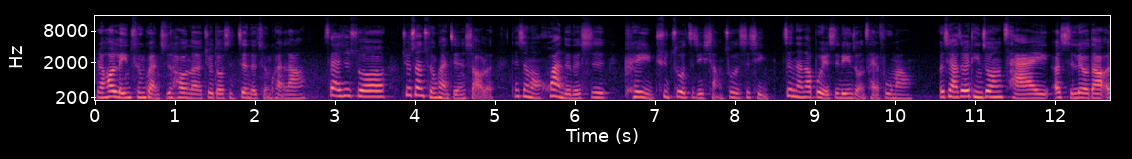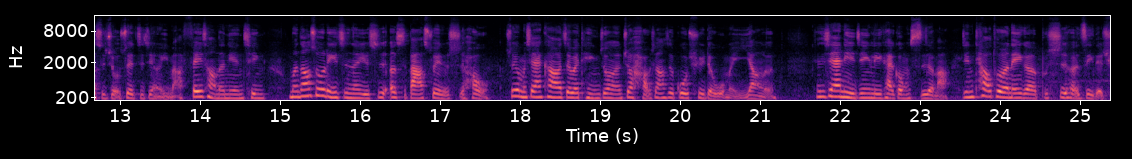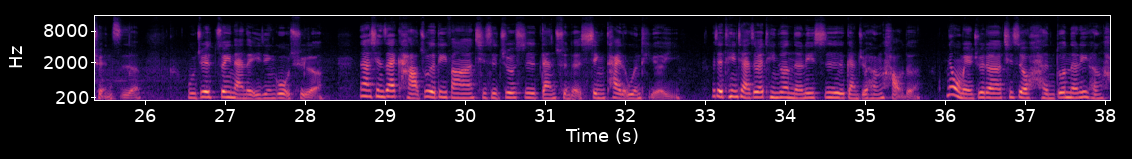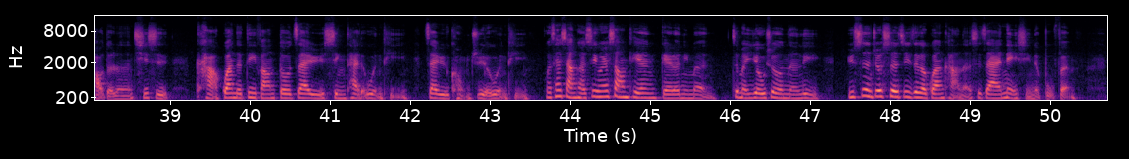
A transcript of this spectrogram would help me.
然后零存款之后呢，就都是正的存款啦。再来是说，就算存款减少了，但是我们换得的是可以去做自己想做的事情，这难道不也是另一种财富吗？而且啊，这位听众才二十六到二十九岁之间而已嘛，非常的年轻。我们当初离职呢，也是二十八岁的时候，所以我们现在看到这位听众呢，就好像是过去的我们一样了。但是现在你已经离开公司了嘛，已经跳脱了那个不适合自己的圈子了。我觉得最难的已经过去了，那现在卡住的地方啊，其实就是单纯的心态的问题而已。而且听起来这位听众的能力是感觉很好的，那我们也觉得其实有很多能力很好的人，其实卡关的地方都在于心态的问题，在于恐惧的问题。我猜想，可能是因为上天给了你们这么优秀的能力，于是呢就设计这个关卡呢是在内心的部分。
